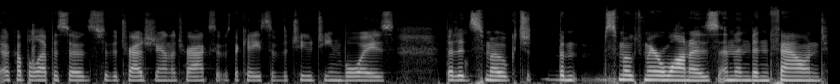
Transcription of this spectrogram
a couple episodes to the tragedy on the tracks. It was the case of the two teen boys that had smoked the smoked marijuanas and then been found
